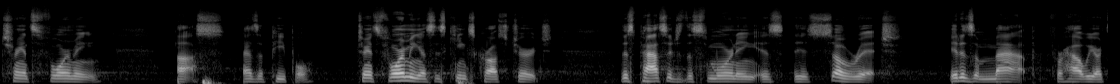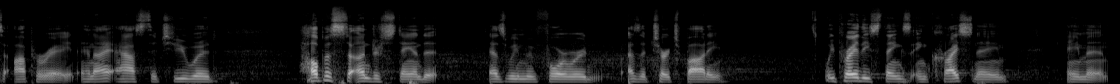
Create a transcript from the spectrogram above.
transforming us as a people, transforming us as King's Cross Church. This passage this morning is, is so rich. It is a map for how we are to operate. And I ask that you would help us to understand it as we move forward as a church body. We pray these things in Christ's name. Amen.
